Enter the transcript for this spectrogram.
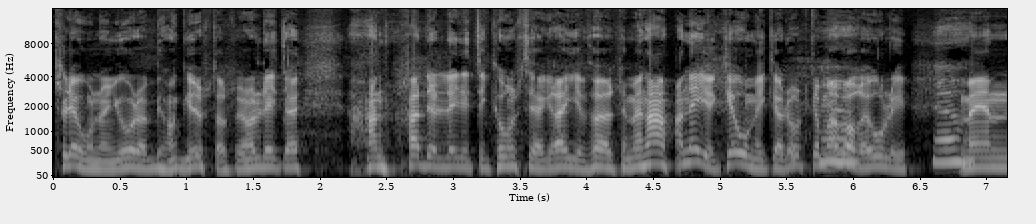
klonen, gjorde, Björn Gustafsson. Han, lite, han hade lite konstiga grejer för sig. Men han, han är ju komiker, då ska man vara rolig. Ja. Men,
